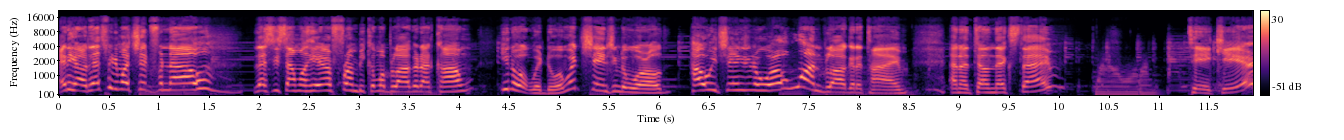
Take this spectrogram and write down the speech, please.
Anyhow, that's pretty much it for now. Leslie Samuel here from BecomeAblogger.com. You know what we're doing. We're changing the world. How are we changing the world? One blog at a time. And until next time, take care.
